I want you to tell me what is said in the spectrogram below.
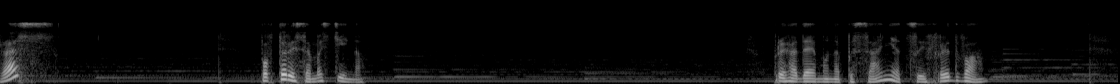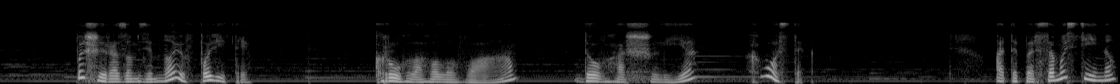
раз. Повтори самостійно. Пригадаємо написання цифри 2. Пиши разом зі мною в повітрі. Кругла голова, довга шия, хвостик. А тепер самостійно.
